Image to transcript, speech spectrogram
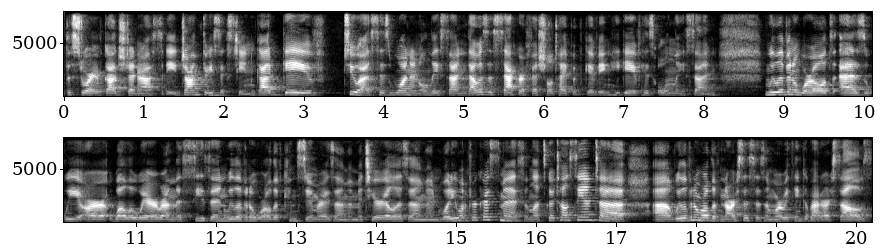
the story of God's generosity. John 3:16. God gave to us his one and only son. That was a sacrificial type of giving. He gave his only son. We live in a world, as we are well aware around this season, we live in a world of consumerism and materialism and what do you want for Christmas? And let's go tell Santa. Uh, we live in a world of narcissism where we think about ourselves.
